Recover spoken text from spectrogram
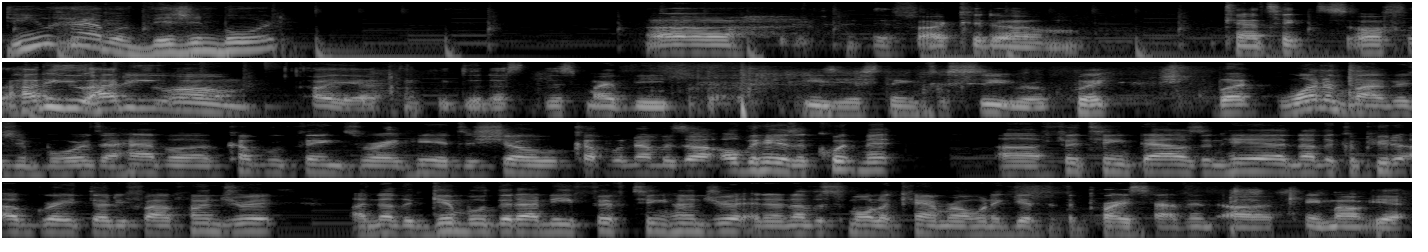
Do you have a vision board? Uh if I could um can I take this off? How do you how do you um oh yeah, I think we do this. This might be easiest thing to see real quick. But one of my vision boards, I have a couple things right here to show a couple numbers. Uh, over here is equipment, uh, 15,000 here, another computer upgrade, 3,500, another gimbal that I need, 1,500, and another smaller camera I want to get that the price haven't uh, came out yet.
